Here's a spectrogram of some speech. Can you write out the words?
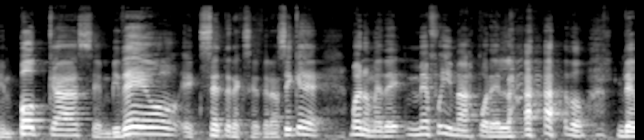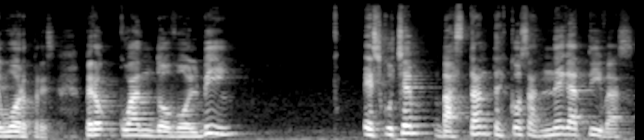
en podcast, en video, etcétera, etcétera. Así que, bueno, me, me fui más por el lado de WordPress. Pero cuando volví, escuché bastantes cosas negativas,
